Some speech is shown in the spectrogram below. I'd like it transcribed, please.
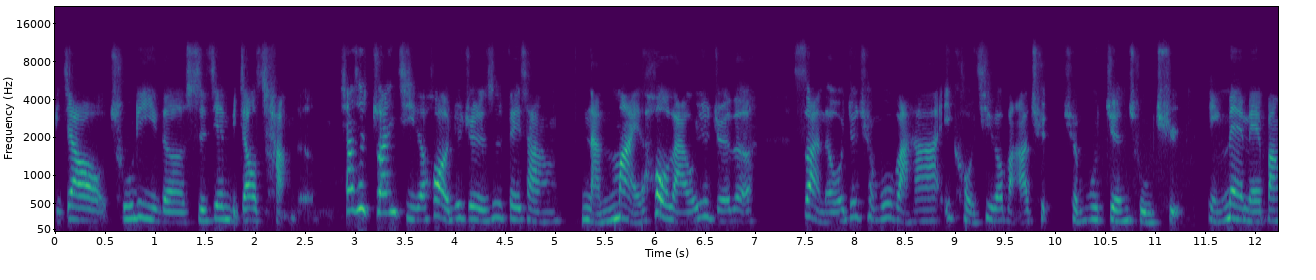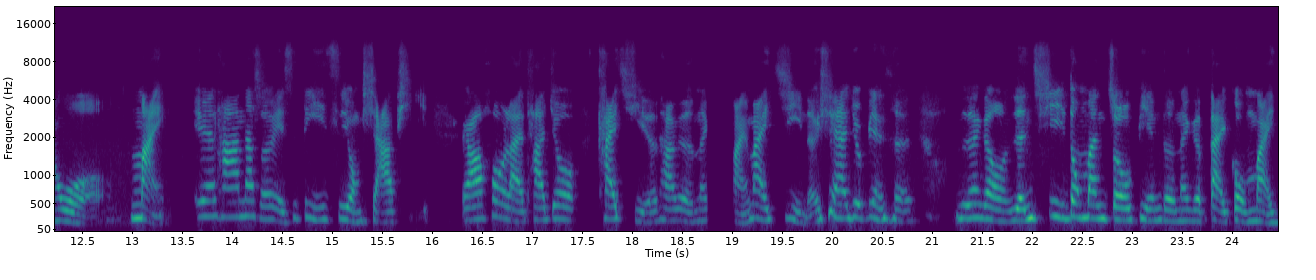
比较处理的时间比较长的。像是专辑的话，我就觉得是非常。难卖，后来我就觉得算了，我就全部把它一口气都把它全全部捐出去，请妹妹帮我卖，因为她那时候也是第一次用虾皮，然后后来她就开启了她的那个买卖技能，现在就变成那种人气动漫周边的那个代购卖，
